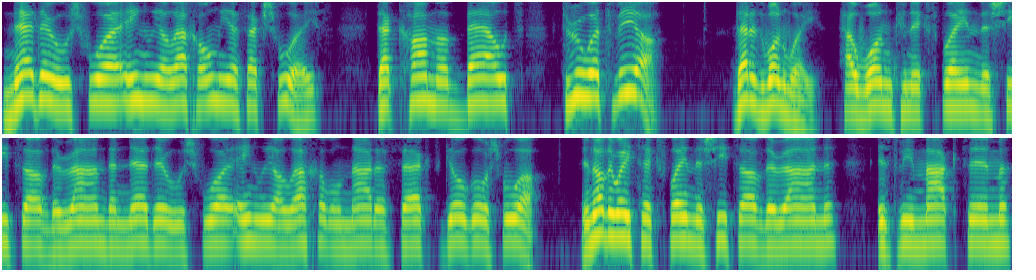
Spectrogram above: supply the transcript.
Neder u'shvua einwi alecha only affects shvuas that come about through a tvia. That is one way how one can explain the sheets of the Ran, the Neder, Ushvua, Einwi Alecha will not affect Gilgul Shvua. Another way to explain the sheets of the Ran is to be maktim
